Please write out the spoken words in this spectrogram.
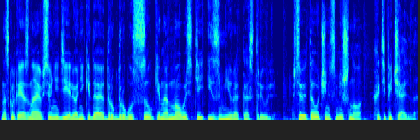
Насколько я знаю, всю неделю они кидают друг другу ссылки на новости из мира кастрюль. Все это очень смешно, хоть и печально.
